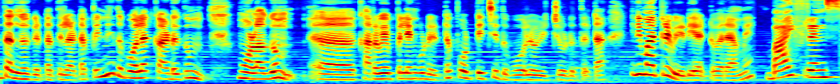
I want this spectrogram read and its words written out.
ഇതങ്ങ് കിട്ടത്തില്ല കേട്ടോ. പിന്നെ ഇതുപോലെ കടുകും മുളകും കറിവേപ്പിലയും കൂടി ഇട്ട് പൊട്ടിച്ച് ഇതുപോലെ ഒഴിച്ചു കൊടുത്തിട്ടാ. ഇനി മറ്റൊരു വീഡിയോ ആയിട്ട് വരാമേ. ബൈ ഫ്രണ്ട്സ്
